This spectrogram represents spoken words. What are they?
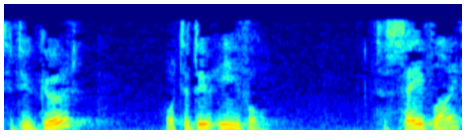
To do good or to do evil? To save life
